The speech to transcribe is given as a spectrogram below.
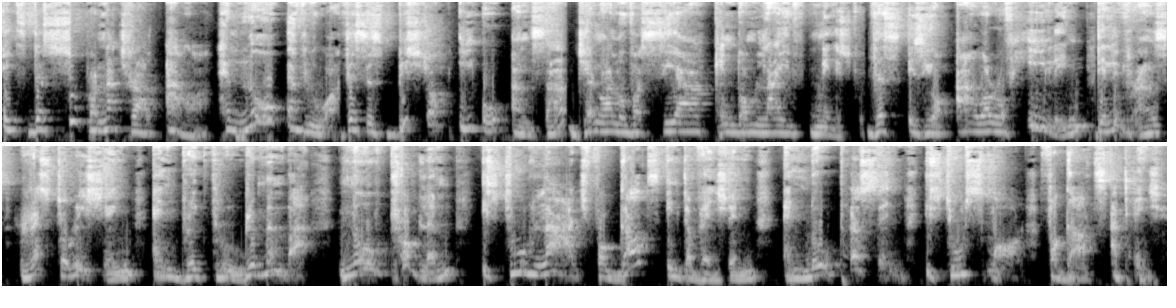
It's the supernatural hour Hello, everyone. This is Bishop E.O. Ansah, General Overseer, Kingdom Life Ministry. This is your hour of healing, deliverance, restoration, and breakthrough. Remember, no problem is too large for God's intervention, and no person is too small for God's attention.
